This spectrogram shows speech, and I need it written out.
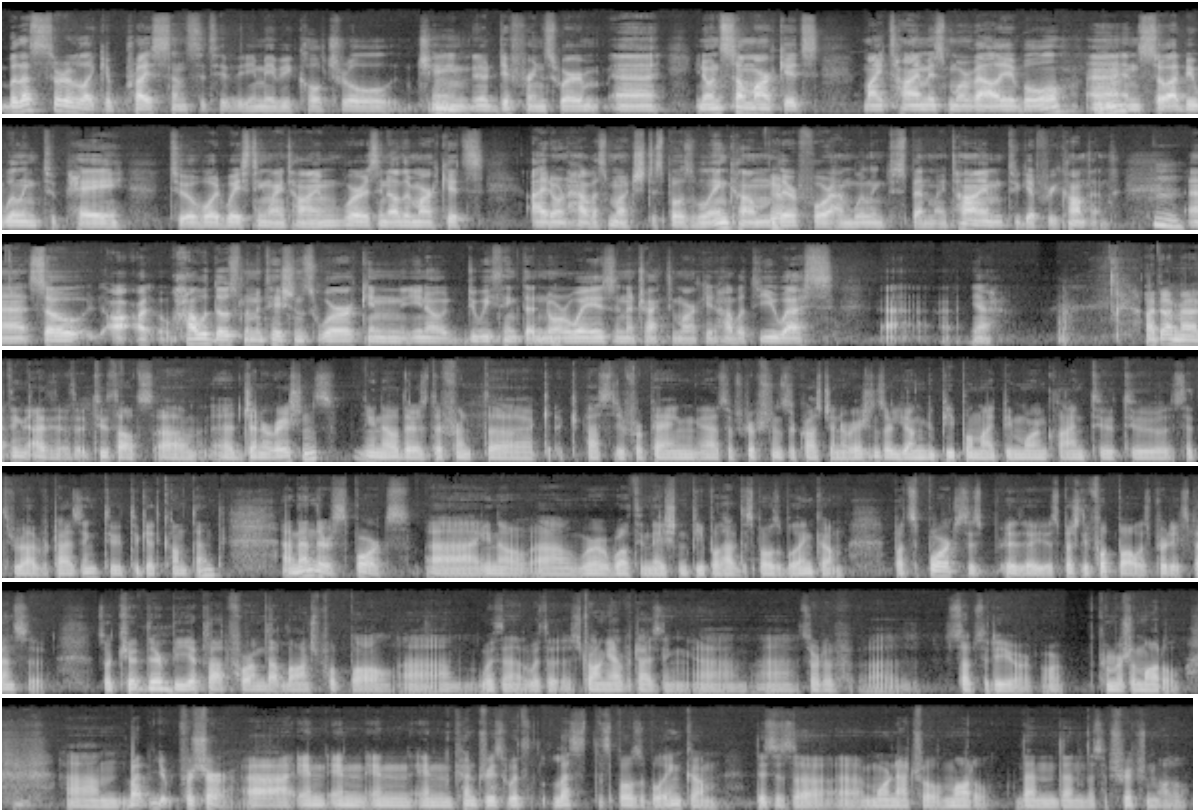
But that's sort of like a price sensitivity, maybe cultural change uh, difference, where uh, you know in some markets my time is more valuable, uh, and so I'd be willing to pay to avoid wasting my time. Whereas in other markets, I don't have as much disposable income, Yeah. therefore I'm willing to spend my time to get free content. Uh, so, are, are- how would those limitations work? And you know, do we think that Norway is an attractive market? How about the U.S.? Uh, yeah. I, I mean, I think I, two thoughts. Um, uh, generations, you know, there's different uh, capacity for paying uh, subscriptions across generations. So younger people might be more inclined to to sit through advertising to, to get content. And then there's sports. Uh, you know, uh, we're a wealthy nation. People have disposable income, but sports is, is especially football is pretty expensive. So could there be a platform that launched football um, with a with a strong advertising uh, uh, sort of uh, subsidy or, or commercial model. Um, but for sure, uh, in, in, in, in countries with less disposable income, this is a, a more natural model than, than the subscription model.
